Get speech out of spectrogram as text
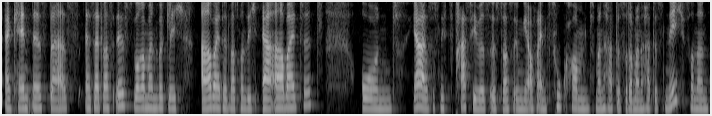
Erkenntnis, dass es etwas ist, woran man wirklich arbeitet, was man sich erarbeitet. Und ja, dass es nichts Passives ist, was irgendwie auf einen zukommt, man hat es oder man hat es nicht, sondern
